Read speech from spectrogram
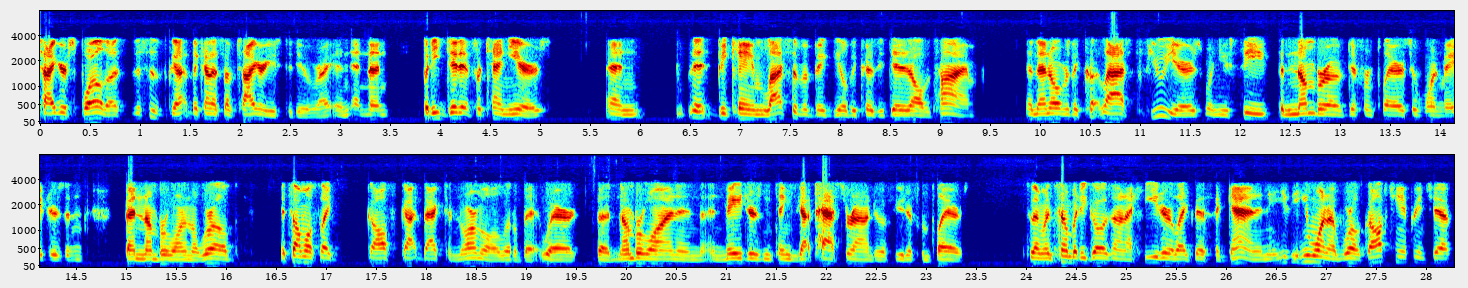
Tiger spoiled us. This is the kind of stuff Tiger used to do, right? And and then, but he did it for ten years, and it became less of a big deal because he did it all the time and then over the last few years, when you see the number of different players who've won majors and been number one in the world, it's almost like golf got back to normal a little bit, where the number one and, and majors and things got passed around to a few different players. So then when somebody goes on a heater like this again, and he, he won a World Golf Championship,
